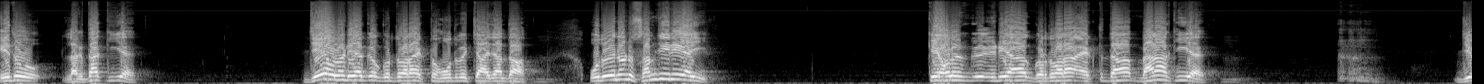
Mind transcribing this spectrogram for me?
ਇਹ ਲੱਗਦਾ ਕੀ ਹੈ? ਜੇ ਆਲ ਇੰਡੀਆ ਗੁਰਦੁਆਰਾ ਐਕਟ ਹੋਂਦ ਵਿੱਚ ਆ ਜਾਂਦਾ, ਉਦੋਂ ਇਹਨਾਂ ਨੂੰ ਸਮਝ ਹੀ ਨਹੀਂ ਆਈ ਕਿ ਆਲ ਇੰਡੀਆ ਗੁਰਦੁਆਰਾ ਐਕਟ ਦਾ ਬਹਿਣਾ ਕੀ ਹੈ। ਜੇ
